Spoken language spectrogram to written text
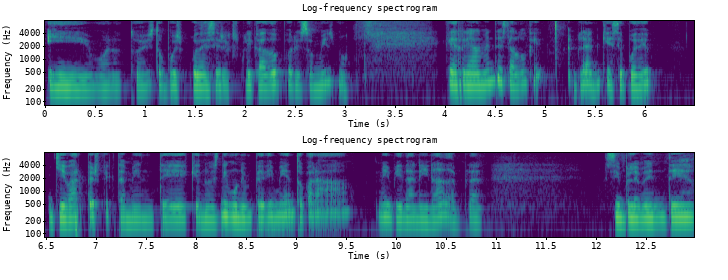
y bueno, todo esto pues puede ser explicado por eso mismo, que realmente es algo que, en plan, que se puede llevar perfectamente, que no es ningún impedimento para mi vida ni nada, en plan, Simplemente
